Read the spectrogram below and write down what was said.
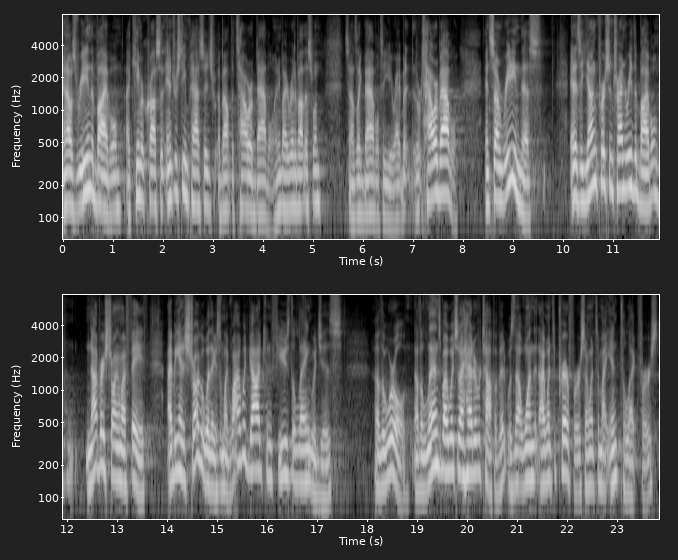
and I was reading the Bible, I came across an interesting passage about the Tower of Babel. Anybody read about this one? Sounds like Babel to you, right? But the Tower of Babel. And so I'm reading this, and as a young person trying to read the Bible, not very strong in my faith, I began to struggle with it because I'm like, why would God confuse the languages of the world? Now, the lens by which I had over top of it was not one that I went to prayer first, I went to my intellect first.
